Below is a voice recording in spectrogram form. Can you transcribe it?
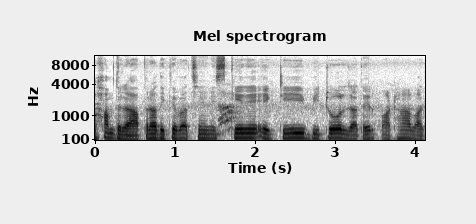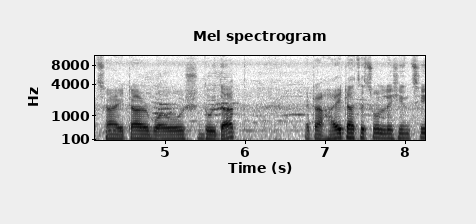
আলহামদুলিল্লাহ, আপনারা দেখতে পাচ্ছেন স্ক্রিনে একটি বিটল জাতের পাঠা বাচ্চা। এটার বয়স দুই দাঁত। এটার হাইট আছে চল্লিশ ইঞ্চি।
